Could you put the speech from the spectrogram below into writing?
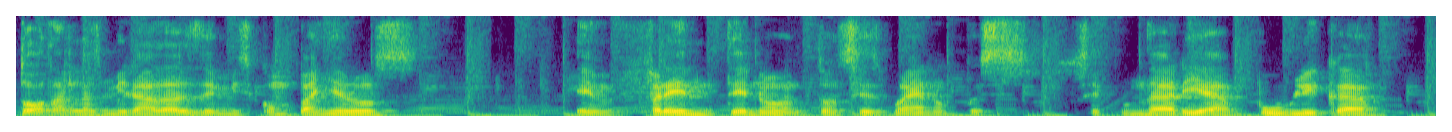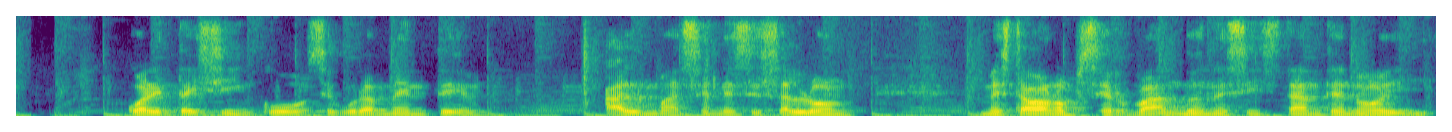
todas las miradas de mis compañeros enfrente, ¿no? Entonces, bueno, pues secundaria pública, 45 seguramente almas en ese salón me estaban observando en ese instante, ¿no? Y,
